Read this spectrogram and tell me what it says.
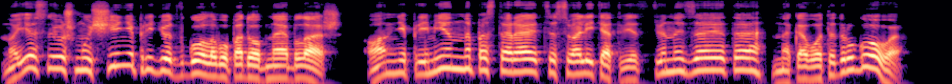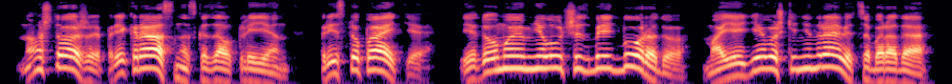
Но если уж мужчине придет в голову подобная блажь, он непременно постарается свалить ответственность за это на кого-то другого. «Ну что же, прекрасно», — сказал клиент. «Приступайте. И думаю, мне лучше сбрить бороду. Моей девушке не нравится борода.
